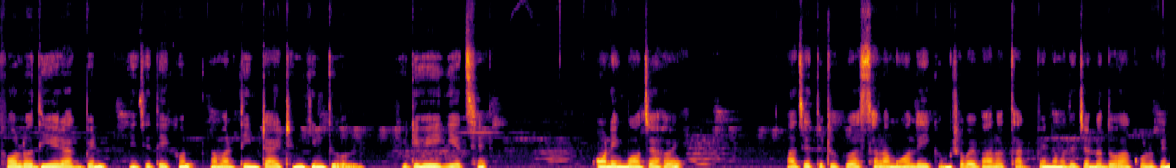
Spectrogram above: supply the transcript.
ফলো দিয়ে রাখবেন। এই যে দেখুন, আমার তিনটা আইটেম কিন্তু রেডি হয়ে গিয়েছে। অনেক মজা হয়। আজ এতটুকু। আসসালামু আলাইকুম। সবাই ভালো থাকবেন। আমাদের জন্য দোয়া করবেন।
